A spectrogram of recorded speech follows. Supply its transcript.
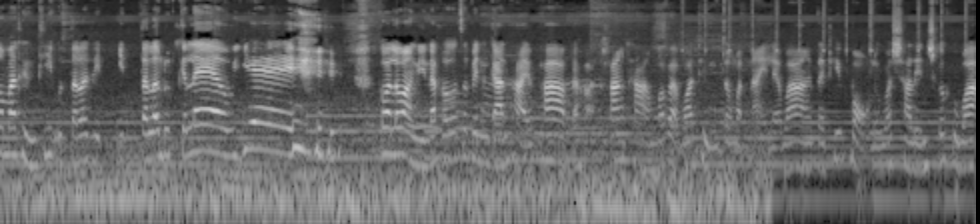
ก็มาถึงที่อุตรดิตถ์อิตรลุดกันแล้ว เย้ ก็ระหว่างนี้นะคะก็จะเป็นการถ่ายภาพนะคะข้างทางว่าแบบว่าถึงจังหวัดไหนแล้วบ้าง แต่ที่บอกเลยว่า challenge ก็คือว่า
